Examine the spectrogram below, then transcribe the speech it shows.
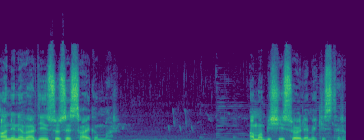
Annene verdiğin söze saygım var. Ama bir şey söylemek isterim.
